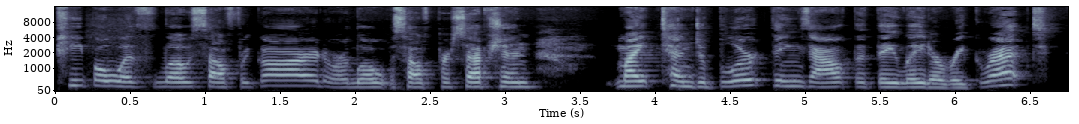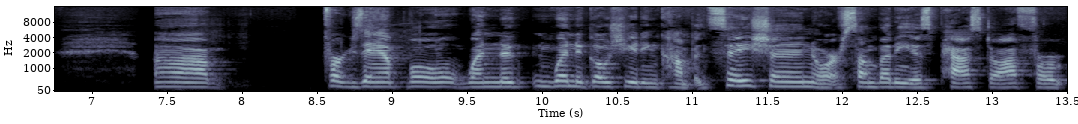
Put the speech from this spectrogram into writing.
People with low self regard or low self perception might tend to blurt things out that they later regret. Uh, for example, when ne- when negotiating compensation or somebody is passed off for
